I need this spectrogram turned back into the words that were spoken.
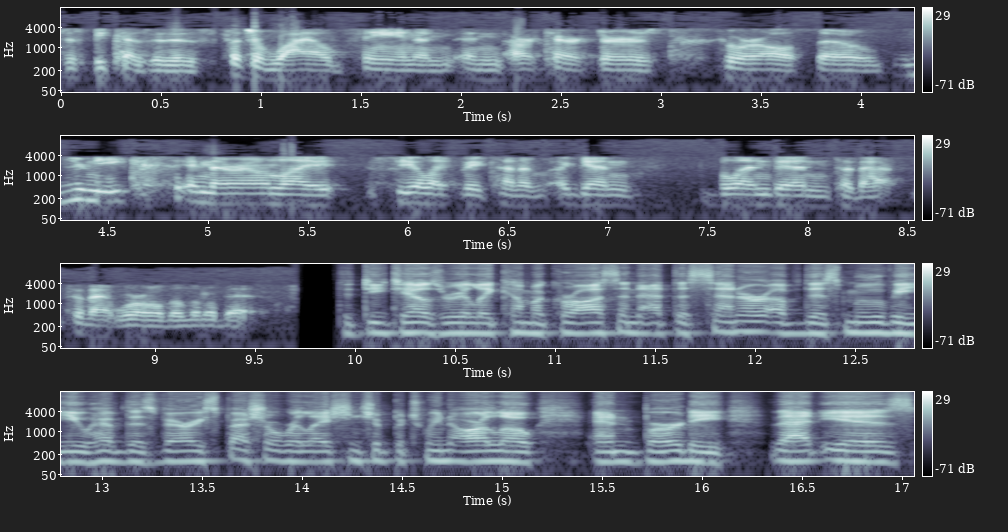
just because it is such a wild scene, and, and our characters, who are also unique in their own light, feel like they kind of again blend into that to that world a little bit. The details really come across, and at the center of this movie, you have this very special relationship between Arlo and Birdie that is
